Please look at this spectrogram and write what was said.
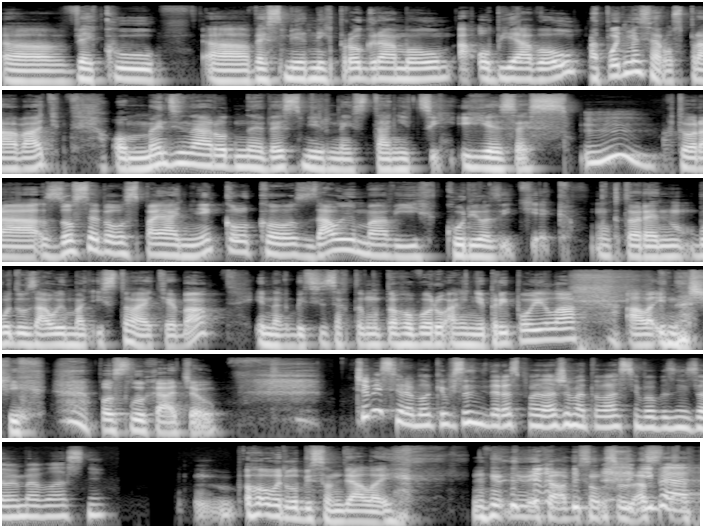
uh, veku uh, vesmírnych programov a objavov a poďme sa rozprávať o Medzinárodnej vesmírnej stanici ISS, mm. ktorá so sebou spája niekoľko zaujímavých kuriozitiek, ktoré budú zaujímať isto aj teba, inak by si sa k tomuto hovoru ani nepripojila, ale i našich poslucháčov. Čo by si robil, keby som ti teraz povedal, že ma to vlastne vôbec nezaujíma vlastne? Hovoril by som ďalej. Nechal by som sa zastaviť. Iba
